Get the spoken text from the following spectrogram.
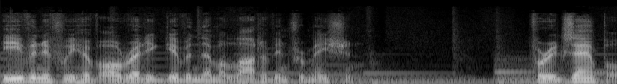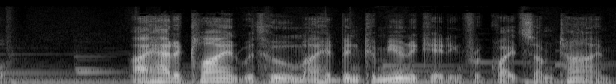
even if we have already given them a lot of information. For example, I had a client with whom I had been communicating for quite some time,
